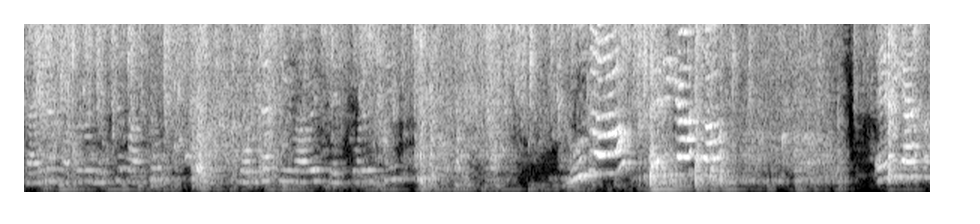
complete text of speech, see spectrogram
জানি না কতটা দেখতে পাচ্ছ? ফোনটা কীভাবে সেট করেছি? ভূতো এদিকে আসো! এদিকে আসো!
